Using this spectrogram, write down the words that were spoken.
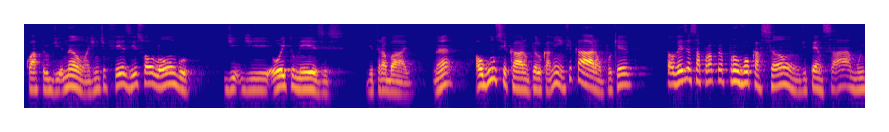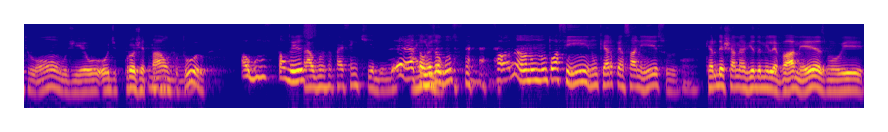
quatro dias. Não, a gente fez isso ao longo de, de oito meses de trabalho. Né? Alguns ficaram pelo caminho? Ficaram, porque talvez essa própria provocação de pensar muito longo de, ou, ou de projetar uhum. um futuro, alguns talvez... Para alguns não faz sentido, né? É, Ainda. talvez alguns falam, não, não, não tô afim, não quero pensar nisso, é. quero deixar minha vida me levar mesmo e,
